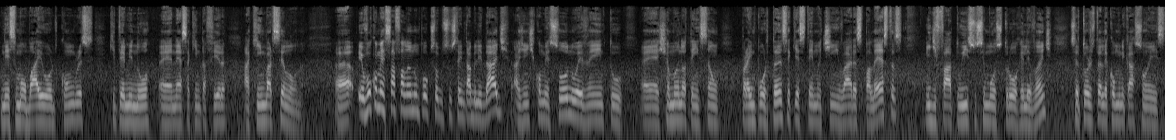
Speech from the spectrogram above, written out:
nesse Mobile World Congress que terminou é, nessa quinta-feira aqui em Barcelona. Uh, eu vou começar falando um pouco sobre sustentabilidade. A gente começou no evento é, chamando atenção para a importância que esse tema tinha em várias palestras e de fato isso se mostrou relevante. O setor de telecomunicações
